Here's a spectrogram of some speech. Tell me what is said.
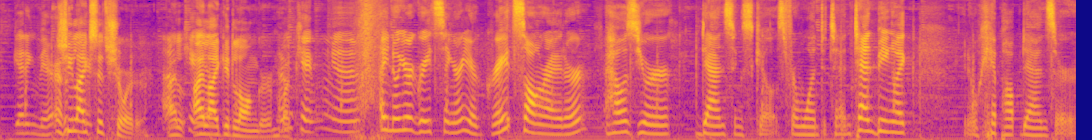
Getting there. She Okay. likes it shorter. Okay. I, I like it longer. Okay, yeah. I know you're a great singer, you're a great songwriter. How's your dancing skills from 1 to 10? 10 being like, you know, hip hop dancer.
